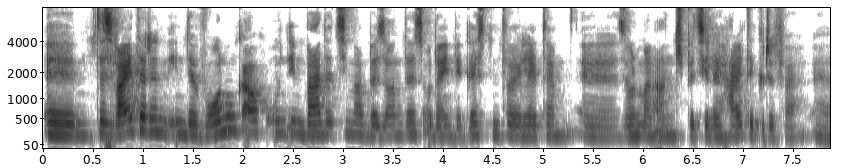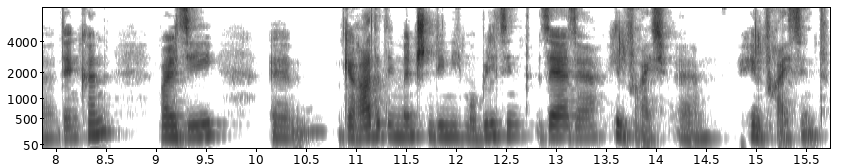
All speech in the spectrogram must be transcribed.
Ähm, des Weiteren in der Wohnung auch und im Badezimmer besonders oder in der Gästentoilette äh, soll man an spezielle Haltegriffe äh, denken, weil sie äh, gerade den Menschen, die nicht mobil sind, sehr, sehr hilfreich, äh, hilfreich sind.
